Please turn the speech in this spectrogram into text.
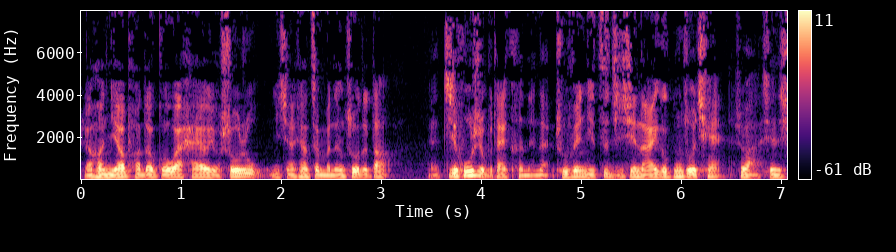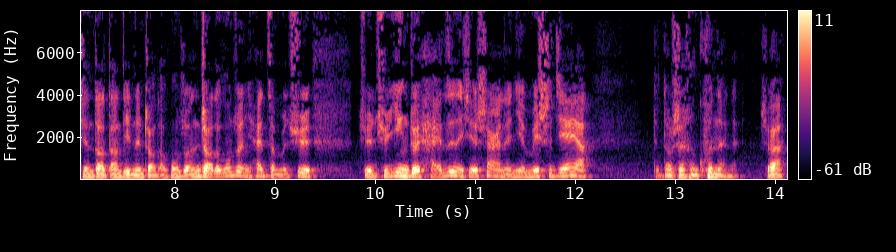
然后你要跑到国外还要有收入，你想想怎么能做得到？几乎是不太可能的，除非你自己先拿一个工作签，是吧？先先到当地能找到工作，你找到工作，你还怎么去，去去应对孩子那些事儿呢？你也没时间呀，这都是很困难的，是吧？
